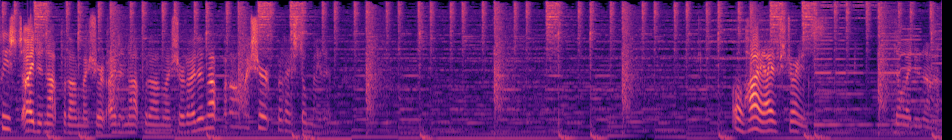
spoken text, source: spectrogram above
Please, I did not put on my shirt. I did not put on my shirt. I did not put on my shirt, but I still made it. Oh, hi, I have strength. No, I do not.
